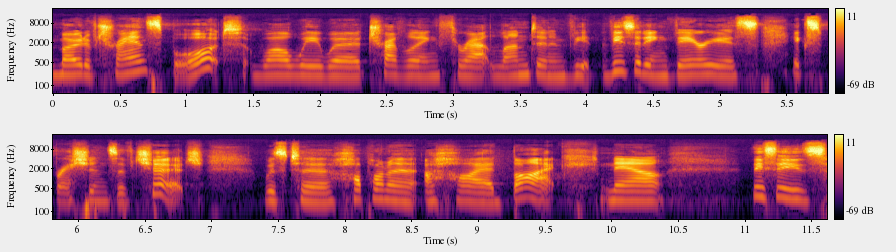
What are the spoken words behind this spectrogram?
mode of transport, while we were travelling throughout London and vi- visiting various expressions of church, was to hop on a, a hired bike. Now, this is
